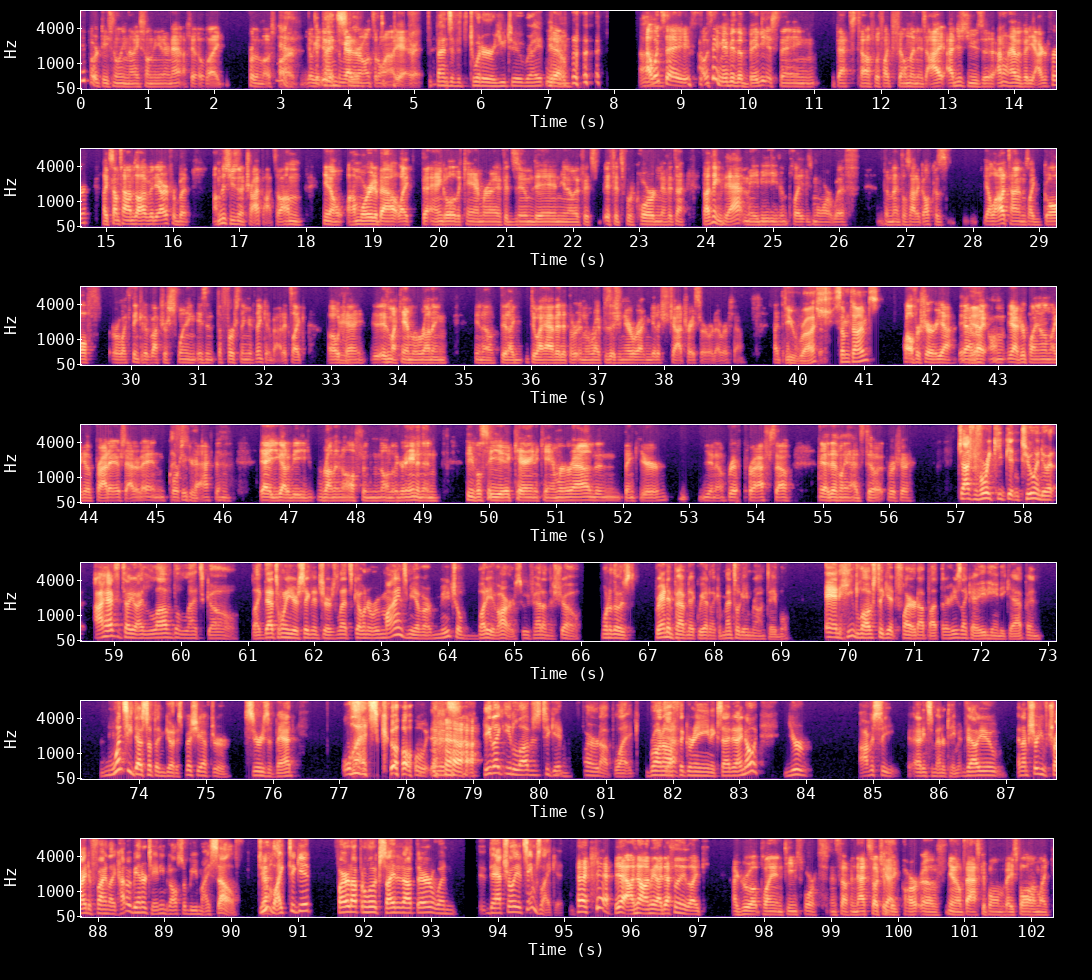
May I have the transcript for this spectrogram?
people are decently nice on the internet. I feel like for the most Yeah, part, you'll, get, you'll get some guys every once in a while. Yeah, right. Depends if it's Twitter or YouTube, right? Yeah. know? I would Um, say I would say maybe the biggest thing that's tough with like filming is I I just use a I don't have a videographer. Like sometimes I'll have a videographer, but I'm just using a tripod. So I'm you know I'm worried about like the angle of the camera, if it's zoomed in, you know, if it's if it's recording, if it's not. So I think that maybe even plays more with the mental side of golf because a lot of times like golf or like thinking about your swing isn't the first thing you're thinking about. It's like hmm. okay, is my camera running? You know, did I do I have it at the in the right position here where I can get a shot tracer or whatever? So, I Do you definitely have to- rush sometimes? Oh, for sure. Yeah. Yeah. Yeah. Right. On yeah, if you're playing on like a Friday or Saturday and course is packed and yeah, you got to be running off and onto the green, and then people see you carrying a camera around and think you're, you know, riff raff. So yeah, it definitely adds to it for sure. Josh, before we keep getting too into it, I have to tell you, I love the let's go. Like that's one of your signatures, let's go. And it reminds me of our mutual buddy of ours who we've had on the show. One of those, Brandon Pavnik, we had like a mental game roundtable. And he loves to get fired up out there. He's like an eight handicap. And once he does something good, especially after a series of bad, let's go. And it's he like he loves to get fired up, like run Yeah. off the green, excited. I know you're obviously adding some entertainment value, and I'm sure you've tried to find like how do I be entertaining, but also be myself. Do you Yeah. like to get fired up and a little excited out there when naturally it seems like it? Heck yeah. Yeah. No, I mean, I definitely like, I grew up playing team sports and stuff, and that's such a big part of, you know, basketball and baseball. And like,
